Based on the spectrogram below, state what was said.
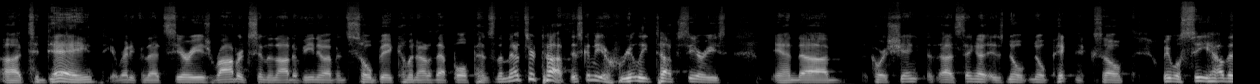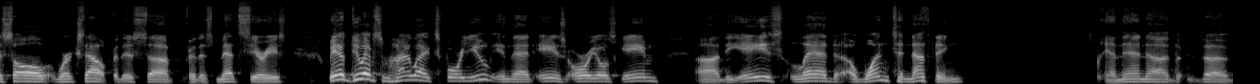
uh, today to get ready for that series. Robertson and Ottavino have been so big coming out of that bullpen, so the Mets are tough. This is going to be a really tough series, and uh, course, Shing, uh, Senga is no no picnic. So we will see how this all works out for this uh, for this Mets series. We have, do have some highlights for you in that A's Orioles game. Uh, the A's led a one to nothing, and then uh, the the,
